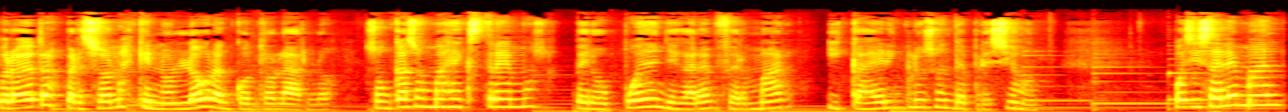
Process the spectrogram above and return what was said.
pero hay otras personas que no logran controlarlo. Son casos más extremos, pero pueden llegar a enfermar y caer incluso en depresión. Pues si sale mal,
